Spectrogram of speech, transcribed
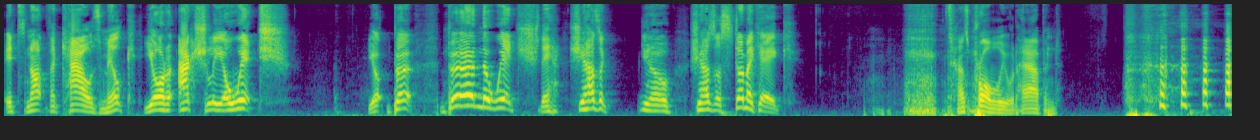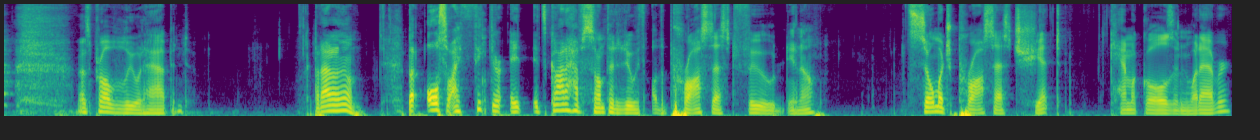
it's not the cow's milk. You're actually a witch. You bur- burn the witch. They, she has a, you know, she has a stomach ache. That's probably what happened. That's probably what happened. But I don't know. But also, I think there it, it's got to have something to do with the processed food. You know, so much processed shit, chemicals and whatever,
